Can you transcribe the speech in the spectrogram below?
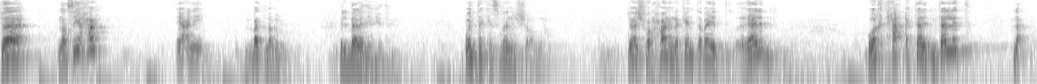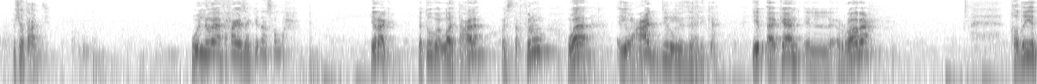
فنصيحة يعني بات مغلوب بالبلدي كده. وانت كسبان إن شاء الله. تبقاش فرحان إنك أنت بقيت غالب واخد حقك تالت متلت. لا مش هتعدي. واللي وقع في حاجة زي كده يصلحها يراجع. يتوب الله تعالى ويستغفره ويعدل من ذلك. يبقى كان الرابع قضية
